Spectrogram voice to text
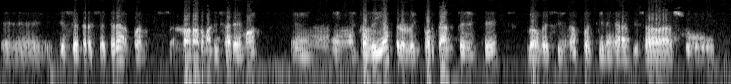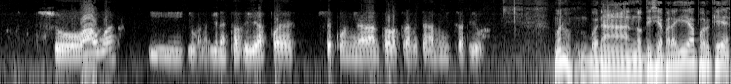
eh, etcétera, etcétera. Bueno, lo normalizaremos en, estos días, pero lo importante es que los vecinos pues tienen garantizada su su agua y, y bueno y en estos días pues se culminarán todos los trámites administrativos. Bueno, buena noticia para Guía porque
